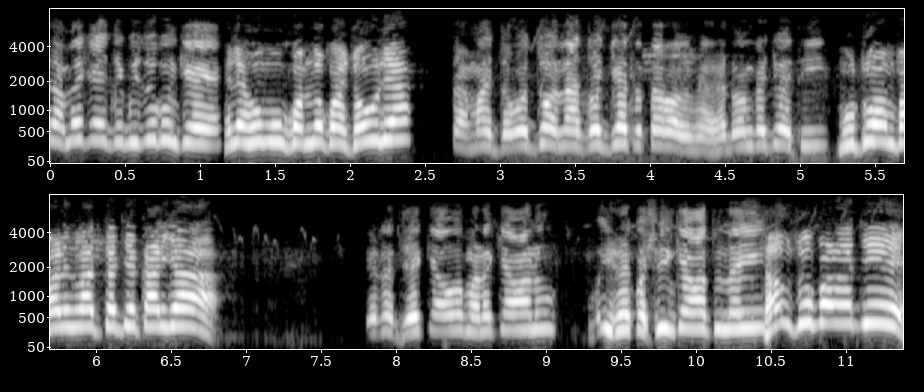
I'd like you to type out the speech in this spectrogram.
તમે કહે છે બીજું કોણ કે એટલે હું હું ગમનો કોઈ જોઉં લ્યા? તમારે જવો જો ના જો ગયા તો તારો હેડવાન કરજો અહીંથી. મોટું અંફાળીને વાત કરજે કાળિયા. એટલે જે કહેવું મને કહેવાનું. એને કશું કહેવાતું નહીં. જાઉં છું પણ હજી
